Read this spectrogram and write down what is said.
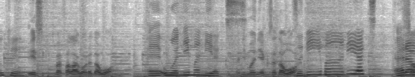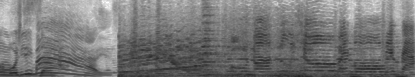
O quê? Esse que tu vai falar agora é da Warner. É o Animaniacs. Animaniacs é da Os Warner. Animaniacs. Era Somos demais! O nosso show vai começar.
